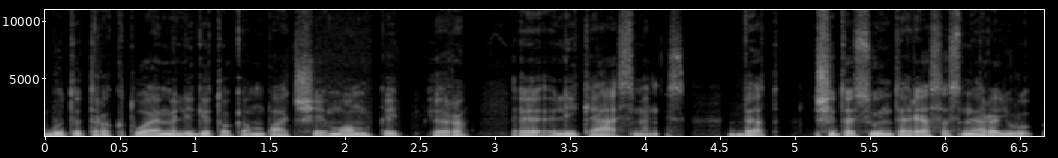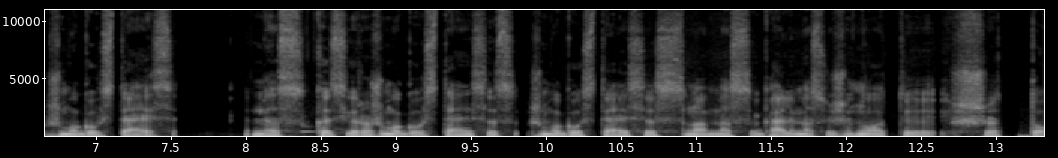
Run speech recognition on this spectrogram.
būti traktuojami lygiai tokiom pat šeimom kaip ir e, lygiai asmenys. Bet šitas jų interesas nėra jų žmogaus teisė. Nes kas yra žmogaus teisės? Žmogaus teisės, na, mes galime sužinoti iš to,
